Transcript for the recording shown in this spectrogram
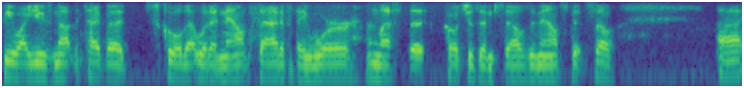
BYU is not the type of school that would announce that if they were, unless the coaches themselves announced it. So, uh,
